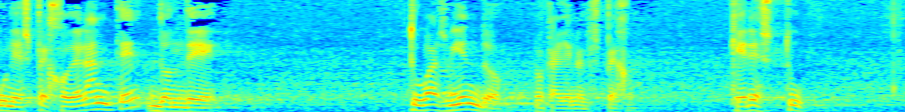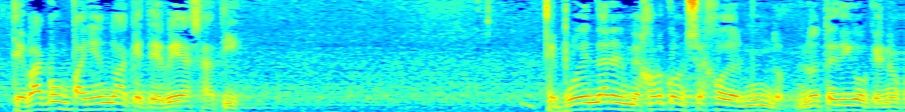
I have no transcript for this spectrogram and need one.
un espejo delante donde tú vas viendo lo que hay en el espejo, que eres tú te va acompañando a que te veas a ti. Te pueden dar el mejor consejo del mundo, no te digo que no,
